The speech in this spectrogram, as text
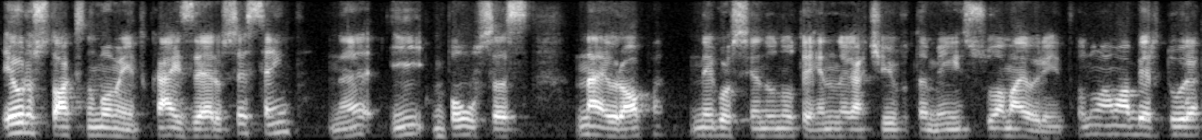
Eurostox no momento cai 0,60 né, e bolsas na Europa negociando no terreno negativo também em sua maioria. Então não é uma abertura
